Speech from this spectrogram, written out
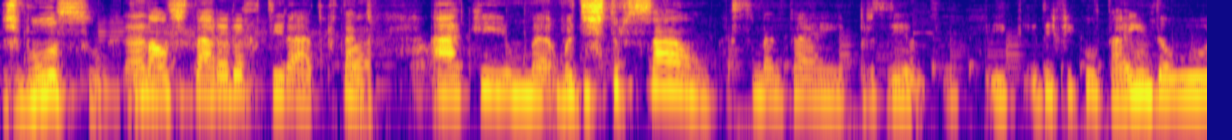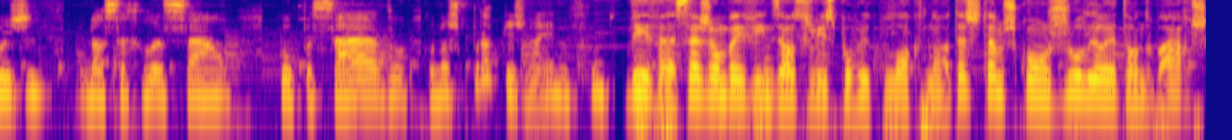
esboço de mal-estar era retirado. Portanto, claro. há aqui uma, uma distorção que se mantém presente e que dificulta ainda hoje a nossa relação com o passado, connosco próprios, não é? No fundo. Viva! Sejam bem-vindos ao Serviço Público Bloco de Notas. Estamos com Júlia Leitão de Barros,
